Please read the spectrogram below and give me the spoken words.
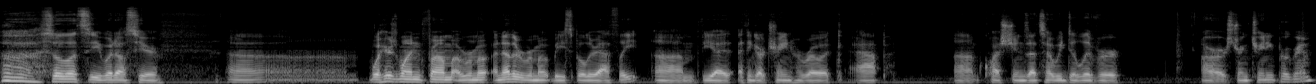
so let's see what else here. Um, well, here's one from a remote, another remote base builder athlete um, via I think our TrainHeroic app um, questions. That's how we deliver our strength training program.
